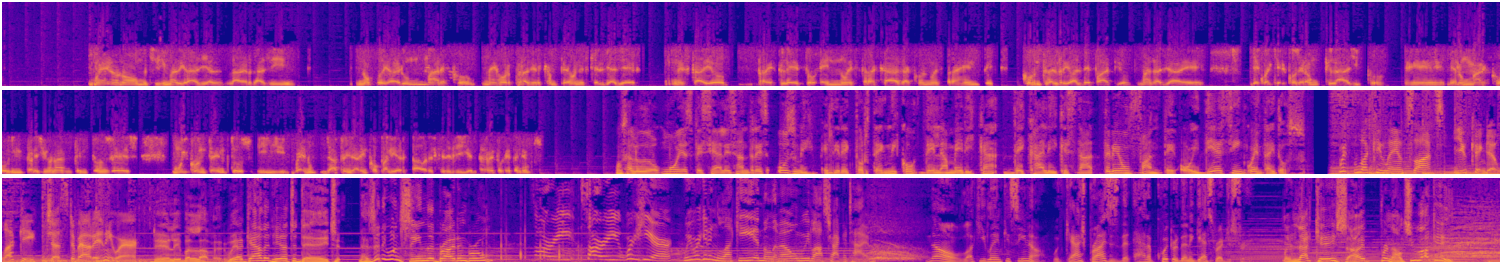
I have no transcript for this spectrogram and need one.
Bueno, no, muchísimas gracias. La verdad sí, no podía haber un marco mejor para ser campeones que el de ayer. Un estadio repleto en nuestra casa, con nuestra gente, contra el rival de patio, más allá de, de cualquier cosa, era un clásico, eh, era un marco impresionante. Entonces, muy contentos y bueno, ya pensar en Copa Libertadores, que es el siguiente reto que tenemos. Un saludo muy especial es Andrés Usme, el director técnico del América de Cali, que está triunfante hoy, 1052. With Lucky Land slots, you can get lucky just about anywhere. Dearly beloved, we are gathered here today to. Has anyone seen the bride and groom? Sorry, sorry, we're here. We were getting lucky in the limo and we lost track of time. No, Lucky Land Casino, with cash prizes that add up quicker than a guest registry. In that case, I pronounce you lucky.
